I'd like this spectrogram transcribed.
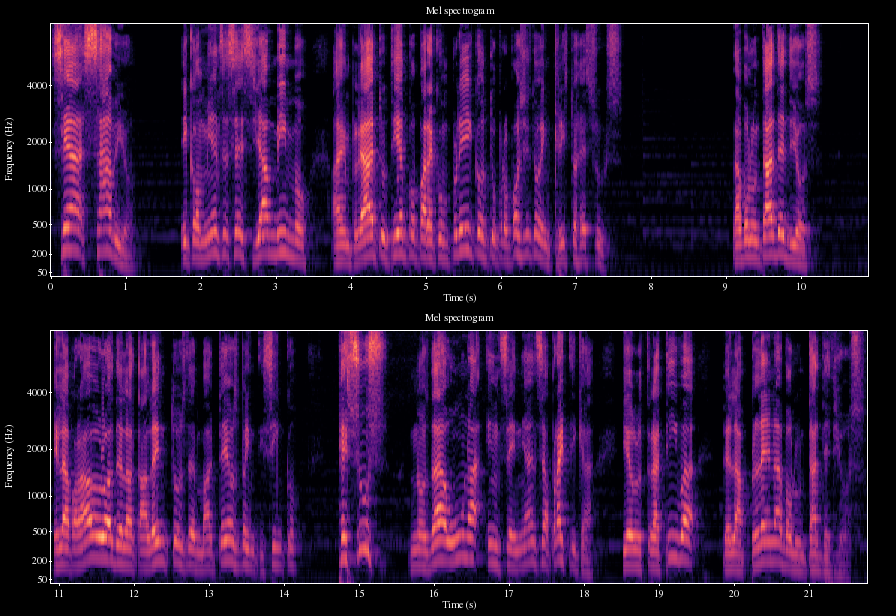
sea sabio y comiences ya mismo a emplear tu tiempo para cumplir con tu propósito en Cristo Jesús. La voluntad de Dios. En la parábola de los talentos de Mateos 25, Jesús nos da una enseñanza práctica y ilustrativa de la plena voluntad de Dios.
